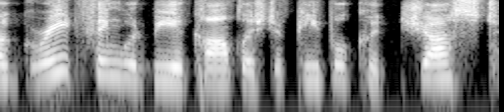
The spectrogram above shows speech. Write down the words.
a great thing would be accomplished if people could just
